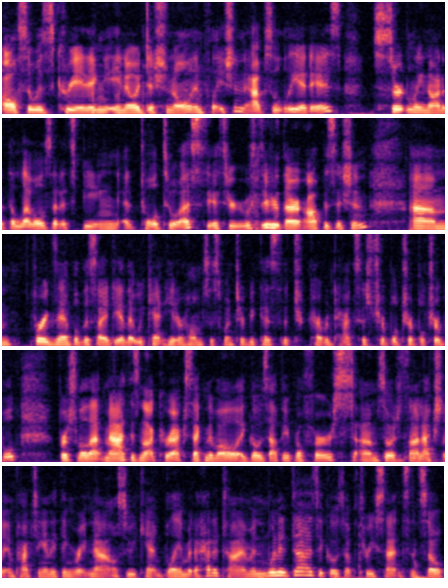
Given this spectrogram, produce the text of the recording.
also is creating you know additional inflation. Absolutely, it is certainly not at the levels that it's being uh, told to us through through, our opposition. Um, for example, this idea that we can't heat our homes this winter because the carbon tax has tripled, tripled, tripled. First of all, that math is not correct. Second of all, it goes up April 1st, um, so it's not actually impacting anything right now, so we can't blame it ahead of time. And when it does, it goes up three cents. And so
